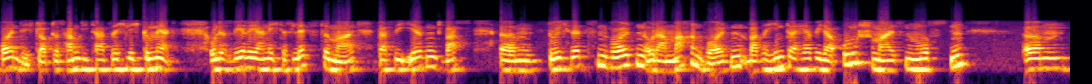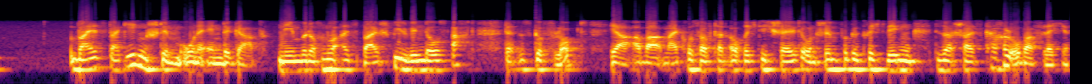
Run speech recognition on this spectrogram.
Freunde. Ich glaube, das haben die tatsächlich gemerkt. Und es wäre ja nicht das letzte Mal, dass sie irgendwas ähm, durchsetzen wollten oder machen wollten, was sie hinterher wieder umschmeißen mussten, ähm, weil es dagegen Stimmen ohne Ende gab. Nehmen wir doch nur als Beispiel Windows 8. Das ist gefloppt ja, aber Microsoft hat auch richtig Schelte und Schimpfe gekriegt wegen dieser scheiß Kacheloberfläche.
